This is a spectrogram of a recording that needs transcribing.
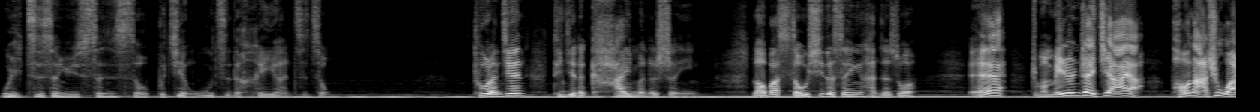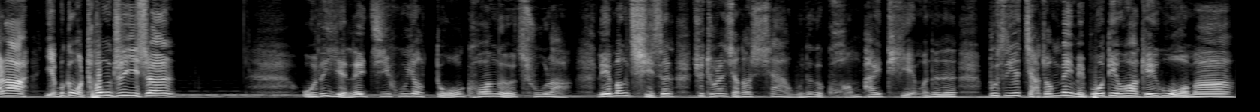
我已置身于伸手不见五指的黑暗之中。突然间，听见了开门的声音，老爸熟悉的声音喊着说：“哎，怎么没人在家呀？跑哪去玩啦？也不跟我通知一声。”我的眼泪几乎要夺眶而出了，连忙起身，却突然想到下午那个狂拍铁门的人，不是也假装妹妹拨电话给我吗？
